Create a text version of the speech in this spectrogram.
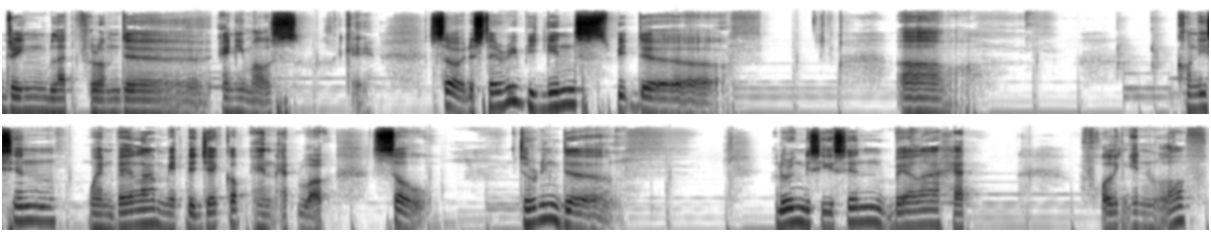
drink blood from the animals. Okay, so the story begins with the uh, condition when Bella met the Jacob and Edward. So during the during the season, Bella had falling in love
